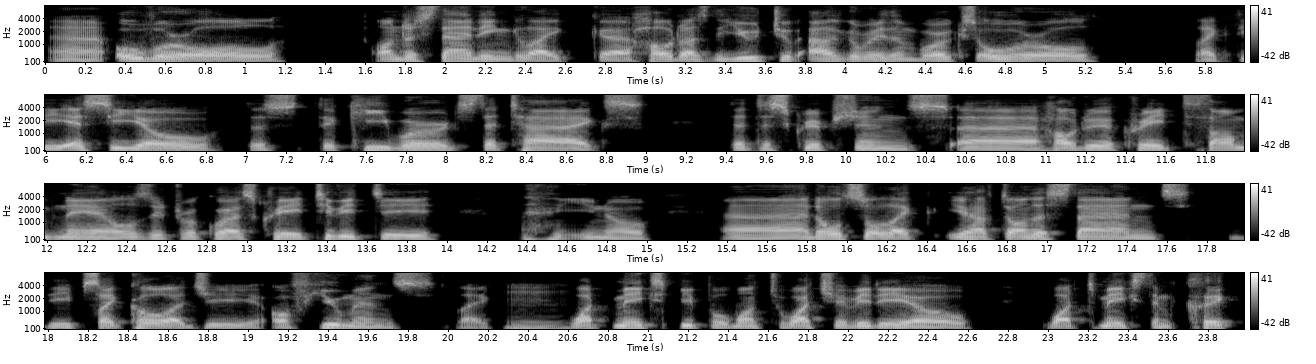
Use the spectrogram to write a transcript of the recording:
uh, overall understanding like uh, how does the youtube algorithm works overall like the seo the, the keywords the tags the descriptions uh, how do you create thumbnails it requires creativity you know uh, and also like you have to understand the psychology of humans like Mm. what makes people want to watch a video what makes them click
